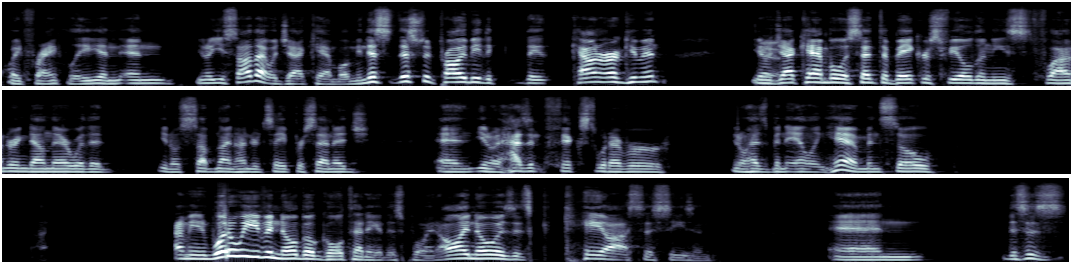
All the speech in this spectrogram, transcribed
quite frankly. And and you know you saw that with Jack Campbell. I mean this this would probably be the the counter argument. You know Yeah. Jack Campbell was sent to Bakersfield and he's floundering down there with a you know sub 900 save percentage, and you know hasn't fixed whatever you know has been ailing him. And so I mean, what do we even know about goaltending at this point? All I know is it's chaos this season. And this is,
